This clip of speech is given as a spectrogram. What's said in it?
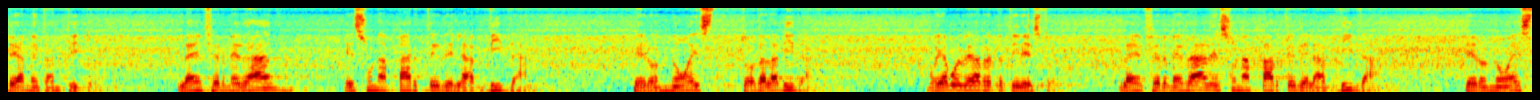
véanme tantito. La enfermedad es una parte de la vida, pero no es toda la vida. Voy a volver a repetir esto. La enfermedad es una parte de la vida, pero no es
